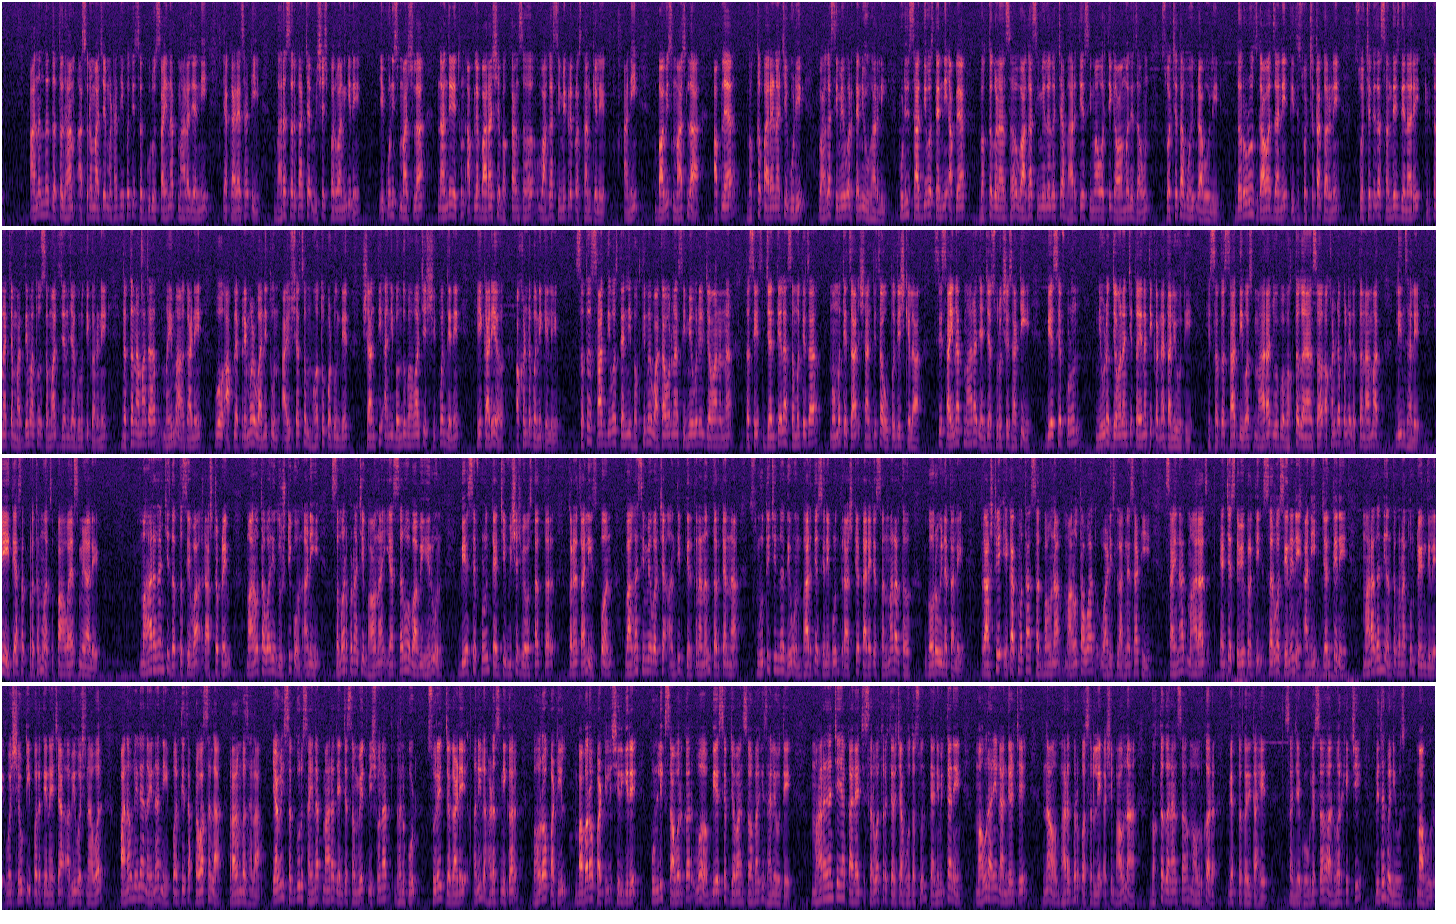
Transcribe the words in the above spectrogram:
आनंद दत्तधाम आश्रमाचे मठाधिपती सद्गुरू साईनाथ महाराज यांनी या कार्यासाठी भारत सरकारच्या विशेष परवानगीने एकोणीस मार्चला नांदेड येथून आपल्या बाराशे भक्तांसह वाघा सीमेकडे प्रस्थान केले आणि बावीस मार्चला आपल्या भक्त पारायणाची गुढी वाघा सीमेवर त्यांनी उभारली. पुढील सात दिवस त्यांनी आपल्या भक्तगणांसह वाघा सीमेलगतच्या भारतीय सीमावर्ती गावामध्ये जाऊन स्वच्छता मोहीम राबवली. दररोज गावात जाणे तिथे स्वच्छता करणे स्वच्छतेचा संदेश देणारे कीर्तनाच्या माध्यमातून समाज जनजागृती करणे दत्तनामाचा महिमा गाणे व आपल्या प्रेमळ वाणीतून आयुष्याचं महत्त्व पटवून देत शांती आणि बंधुभावाची शिकवण देणे हे कार्य अखंडपणे केले. सतत सात दिवस त्यांनी भक्तिमय वातावरणात सीमेवरील जवानांना तसेच जनतेला समतेचा ममतेचा शांतीचा उपदेश केला. श्री साईनाथ महाराज यांच्या सुरक्षेसाठी बी एस एफकडून निवडक जवानांची तैनाती करण्यात आली होती. हे सतत सात दिवस महाराज व भक्तगणांसह अखंडपणे दत्तनामात लीन झाले. हे इतिहासात प्रथमच पाहावयास मिळाले. महाराजांची दत्तसेवा राष्ट्रप्रेम मानवतावादी दृष्टिकोन आणि समर्पणाची भावना या सर्व बाबी हेरून बी एस एफकडून त्यांची विशेष व्यवस्था तर करण्यात आलीच पण वाघासीमेवरच्या अंतिम कीर्तनानंतर त्यांना स्मृतिचिन्ह देऊन भारतीय सेनेकडून राष्ट्रीय कार्याच्या सन्मानार्थ गौरविण्यात आले. राष्ट्रीय एकात्मता सद्भावना मानवतावाद वाढीस लागण्यासाठी साईनाथ महाराज यांच्या सेवेप्रती सर्व सेनेने आणि जनतेने महाराजांनी अंतकरणातून प्रेम दिले व शेवटी परत येण्याच्या अभिवचनावर पानावलेल्या नयनांनी परतीचा प्रवासाला प्रारंभ झाला. यावेळी सद्गुरू साईनाथ महाराज यांच्या समवेत विश्वनाथ घनकोट सुरेश जगाडे अनिल हडसनीकर भाऊराव पाटील बाबाराव पाटील शिरगिरे पुंडलिक सावरकर व बीएसएफ जवान सहभागी झाले होते. महाराजांच्या या कार्याची सर्वत्र चर्चा होत असून त्यानिमित्ताने माहूर आणि नांदेडचे नाव भारतभर पसरले अशी भावना भक्तगणांसह माहूरकर व्यक्त करीत आहेत. संजय गोगरेसह अनवर खिकची विदर्भ न्यूज माहूर.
